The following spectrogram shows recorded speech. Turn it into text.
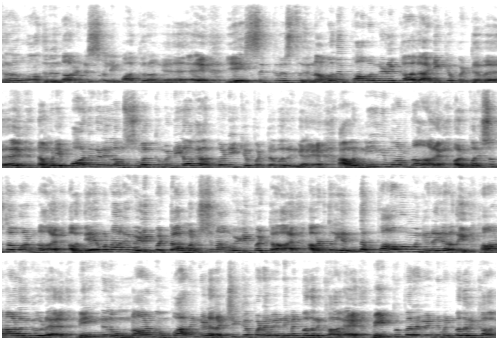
திறவாதிருந்தார் என்று சொல்லி பார்க்கிறாங்க. இயேசு கிறிஸ்து நமது பாவங்களுக்காக அடிக்கப்பட்டவர் நம்முடைய பாடுகள் எல்லாம் சுமக்கும்படியாக அர்ப்பணிக்கப்பட்டவருங்க. அவர் நீதிமான் தான் அவர் பரிசுத்தவான் தான் அவர் தேவனாக வெளிப்பட்டார் மனுஷனாக வெளிப்பட்டார். அவரிடத்துல எந்த பாவமும் கிடையாது. ஆனாலும் கூட நீங்களும் நானும் பாருங்கள் ரட்சிக்கப்பட வேண்டும் என்பதற்காக மீட்பு பெற வேண்டும் என்பதற்காக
